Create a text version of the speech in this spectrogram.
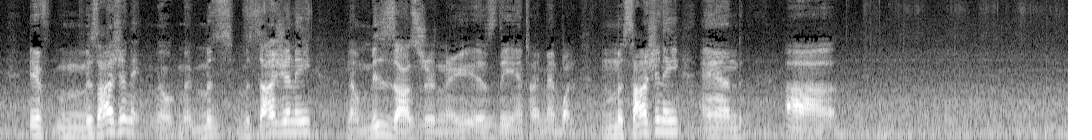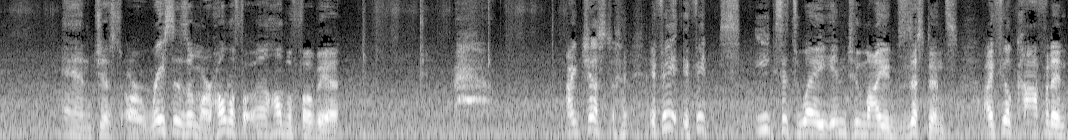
if misogyny no, mis, misogyny no misogyny is the anti-men one misogyny and uh, and just or racism or homopho- homophobia I just if it if it ekes its way into my existence I feel confident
